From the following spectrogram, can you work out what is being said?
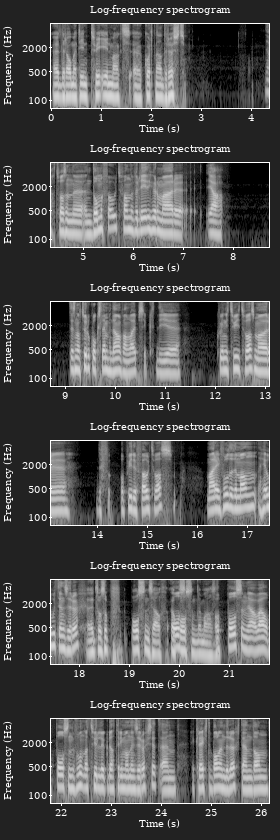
eh, er al meteen 2-1 maakt, eh, kort na de rust. Ja, het was een, eh, een domme fout van de verdediger, maar ja, het is natuurlijk ook slim gedaan van Leipzig. Die, ik weet niet wie het was, maar de, op wie de fout was. Maar hij voelde de man heel goed in zijn rug. Het was op Polsen zelf. Polsen normaal gezien. Op Polsen, ja wel, Polsen voelt natuurlijk dat er iemand in zijn rug zit en hij krijgt de bal in de lucht en dan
